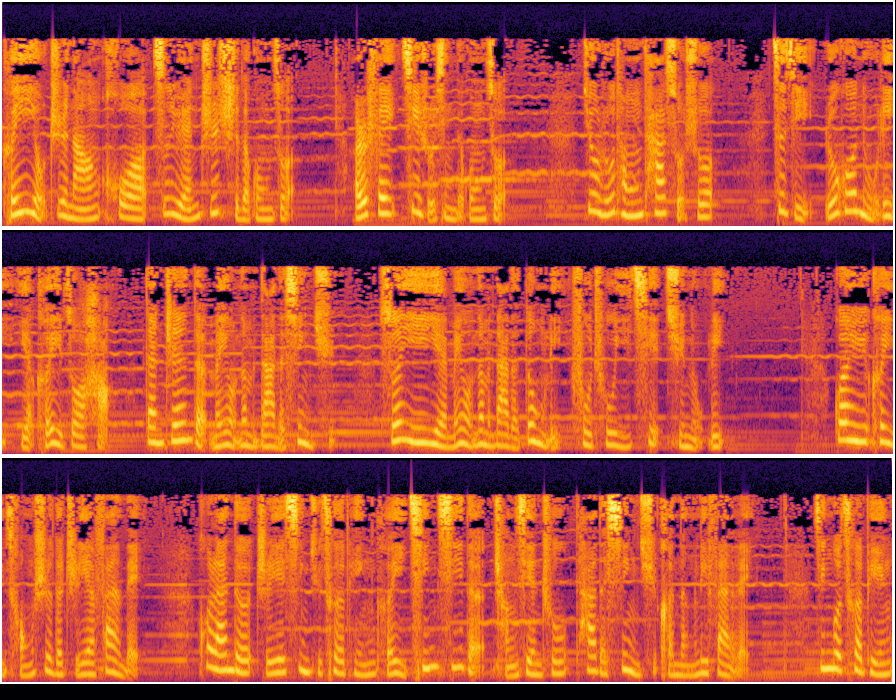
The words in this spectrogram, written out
可以有智囊或资源支持的工作，而非技术性的工作。就如同他所说，自己如果努力也可以做好，但真的没有那么大的兴趣，所以也没有那么大的动力付出一切去努力。关于可以从事的职业范围，霍兰德职业兴趣测评可以清晰地呈现出他的兴趣和能力范围。经过测评。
